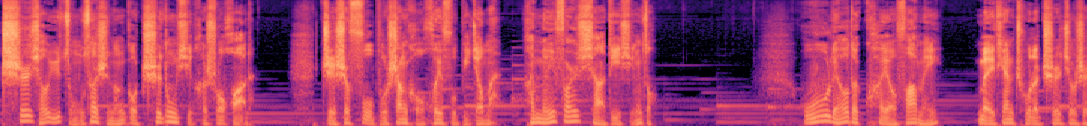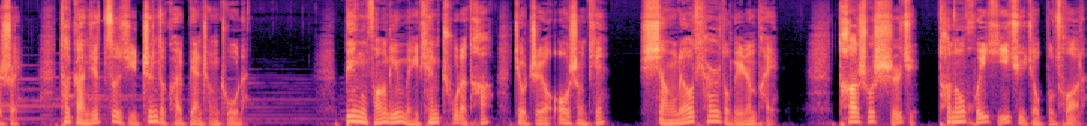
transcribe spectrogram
吃小雨总算是能够吃东西和说话了，只是腹部伤口恢复比较慢，还没法下地行走。无聊的快要发霉，每天除了吃就是睡，他感觉自己真的快变成猪了。病房里每天除了他，就只有欧胜天。想聊天都没人陪，他说十句，他能回一句就不错了。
